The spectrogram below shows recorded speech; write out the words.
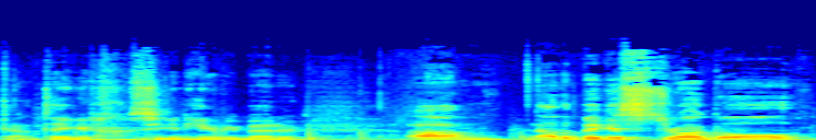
Kind of take it off so you can hear me better. Um, now, the biggest struggle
